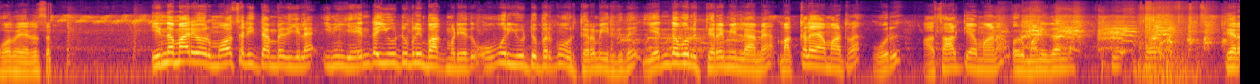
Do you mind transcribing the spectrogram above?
போதையரசன். இந்த மாதிரி ஒரு மோசடி தம்பதிகளை இனி எந்த யூடியூப்லையும் பார்க்க முடியாது. ஒவ்வொரு யூடியூபருக்கும் ஒரு திறமை இருக்குது. எந்த ஒரு திறமை இல்லாமல் மக்களை ஏமாற்ற ஒரு அசால்ட்டியமான ஒரு மனிதன் தான். திற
